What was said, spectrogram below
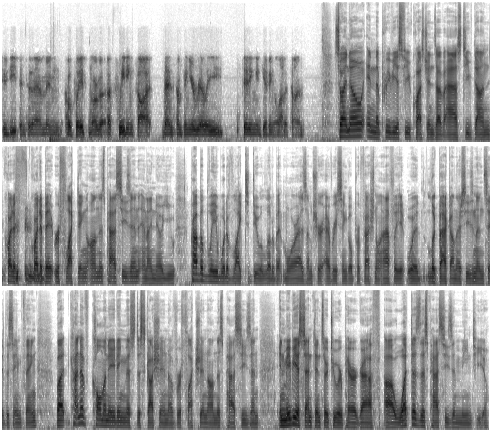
too deep into them. And hopefully it's more of a, a fleeting thought than something you're really sitting and giving a lot of time. So I know in the previous few questions I've asked, you've done quite a quite a bit reflecting on this past season, and I know you probably would have liked to do a little bit more, as I'm sure every single professional athlete would look back on their season and say the same thing. But kind of culminating this discussion of reflection on this past season, in maybe a sentence or two or paragraph, uh, what does this past season mean to you?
